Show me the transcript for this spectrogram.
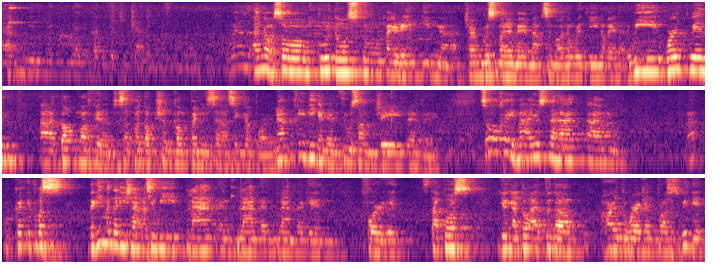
na hindi rin naging ganun kabigat yung challenges ninyo? Well, ano, so kudos to my rain team nga, Charm Guzman and Mary Maximo, along with Lino Quetal. We worked with uh, Dogma Films, isang production company sa Singapore, na kakaibigan din through Sanjay Reve. So okay, maayos lahat. Um, it was, naging madali siya kasi we planned and planned and planned again for it. Tapos, yun nga, to add to the hard work and process we did,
